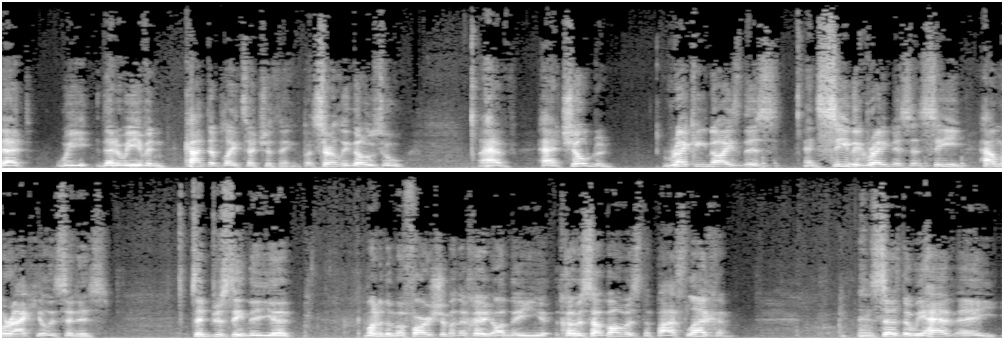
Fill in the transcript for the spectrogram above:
that we that we even contemplate such a thing. But certainly those who have had children recognize this and see the greatness and see how miraculous it is. It's interesting. The uh, one of the mafarshim on the on the Chavos the Pas Lechem, says that we have a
